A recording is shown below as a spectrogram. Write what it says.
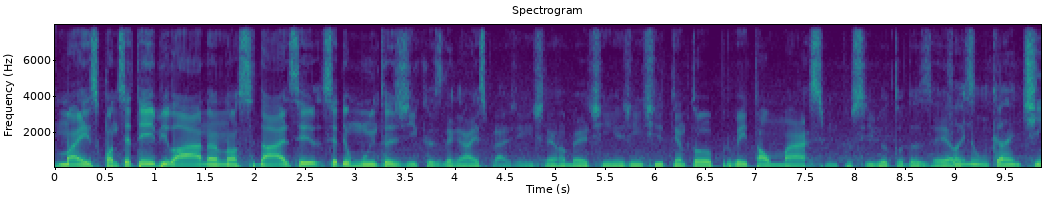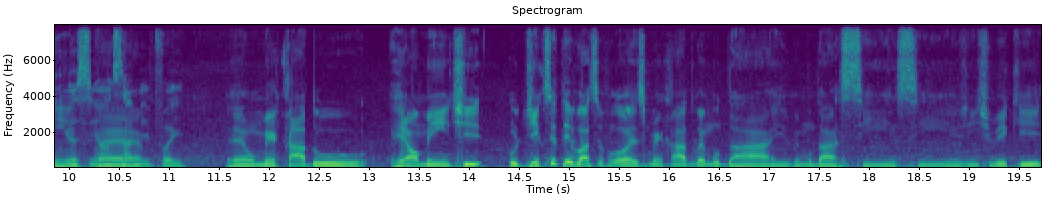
Mas quando você teve lá na nossa cidade, você, você deu muitas dicas legais pra gente, né, Robertinho? A gente tentou aproveitar o máximo possível todas elas. Foi num cantinho assim, ó, É. sabe? Foi. É um mercado realmente. O dia que você teve lá, você falou: "Ó, esse mercado vai mudar e vai mudar assim, assim. A gente vê que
